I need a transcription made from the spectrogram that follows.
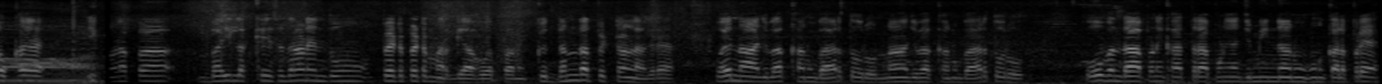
ਸੌਖਾ ਹੈ। ਇੱਕ ਹੁਣ ਆਪਾਂ ਬਾਈ ਲੱਖੇ ਸਦਾਣੇ ਤੋਂ ਪਿੱਟ ਪਿੱਟ ਮਰ ਗਿਆ ਉਹ ਆਪਾਂ ਨੂੰ। ਕਿਦਨ ਦਾ ਪਿੱਟਣ ਲੱਗ ਰਿਹਾ। ਓਏ ਨਾ ਜਵਾਖਾਂ ਨੂੰ ਬਾਹਰ ਤੋਰੋ, ਨਾ ਜਵਾਖਾਂ ਨੂੰ ਬਾਹਰ ਤੋਰੋ। ਉਹ ਬੰਦਾ ਆਪਣੇ ਖਾਤਰ ਆਪਣੀਆਂ ਜ਼ਮੀਨਾਂ ਨੂੰ ਹੁਣ ਕਲਪ ਰਿਹਾ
